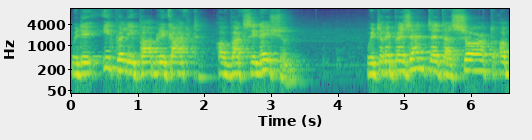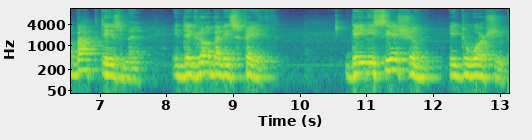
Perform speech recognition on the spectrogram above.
with the equally public act of vaccination, which represented a sort of baptism in the globalist faith, the initiation into worship.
